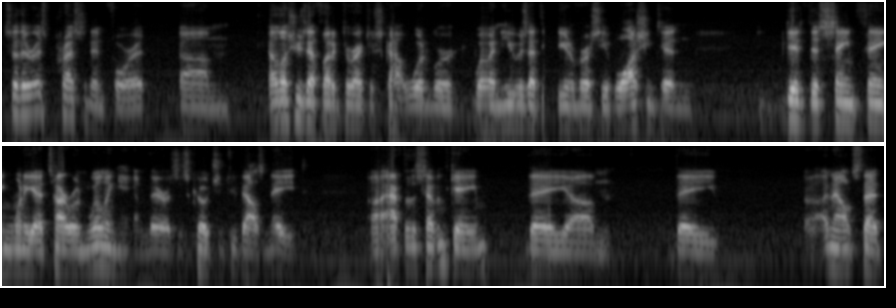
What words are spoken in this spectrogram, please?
so there is precedent for it. Um, LSU's athletic director Scott Woodward, when he was at the University of Washington, did the same thing when he had Tyrone Willingham there as his coach in 2008. Uh, after the seventh game, they um, they announced that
